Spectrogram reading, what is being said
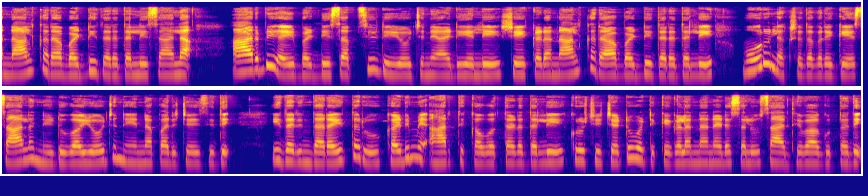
ನಾಲ್ಕರ ಬಡ್ಡಿ ದರದಲ್ಲಿ ಸಾಲ. ಆರ್ಬಿಐ ಬಡ್ಡಿ ಸಬ್ಸಿಡಿ ಯೋಜನೆ ಅಡಿಯಲ್ಲಿ ಶೇಕಡ ನಾಲ್ಕರ ಬಡ್ಡಿ ದರದಲ್ಲಿ ಮೂರು ಲಕ್ಷದವರೆಗೆ ಸಾಲ ನೀಡುವ ಯೋಜನೆಯನ್ನು ಪರಿಚಯಿಸಿದೆ. ಇದರಿಂದ ರೈತರು ಕಡಿಮೆ ಆರ್ಥಿಕ ಒತ್ತಡದಲ್ಲಿ ಕೃಷಿ ಚಟುವಟಿಕೆಗಳನ್ನು ನಡೆಸಲು ಸಾಧ್ಯವಾಗುತ್ತದೆ.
